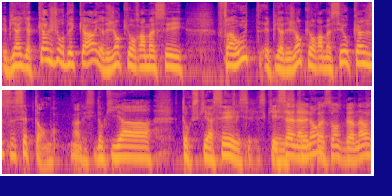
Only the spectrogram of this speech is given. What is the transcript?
eh bien, il y a 15 jours d'écart. Il y a des gens qui ont ramassé fin août, et puis il y a des gens qui ont ramassé au 15 septembre. hein, donc il y a donc ce qui est assez, ce qui Et ça, un arrêt de croissance, Bernard,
